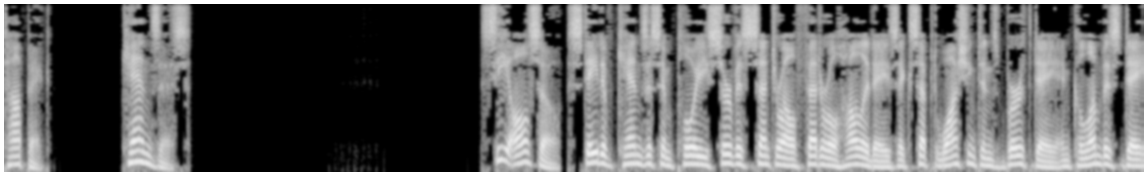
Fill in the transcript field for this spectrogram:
Topic: Kansas. See also, State of Kansas Employee Service Central federal holidays except Washington's birthday and Columbus Day.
